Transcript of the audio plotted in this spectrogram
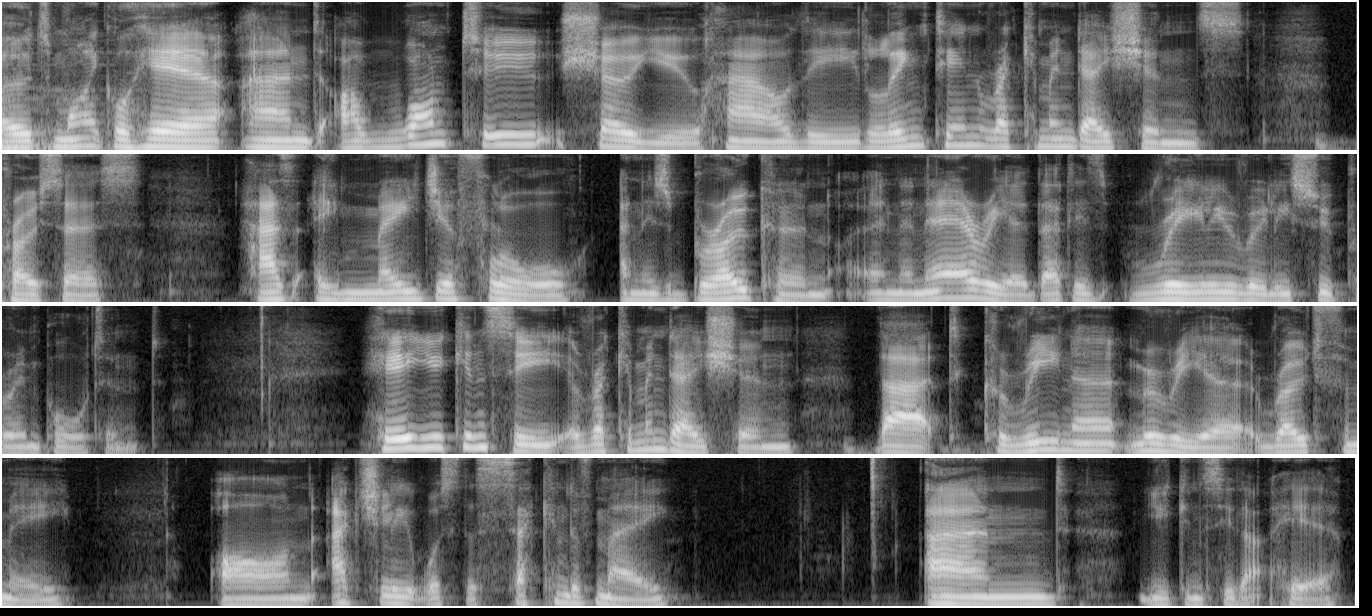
Hello, it's Michael here, and I want to show you how the LinkedIn recommendations process has a major flaw and is broken in an area that is really, really super important. Here you can see a recommendation that Karina Maria wrote for me on, actually it was the 2nd of May, and you can see that here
